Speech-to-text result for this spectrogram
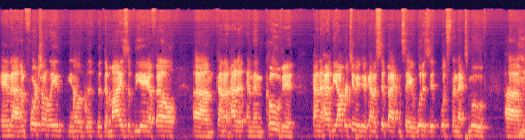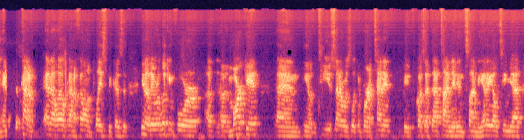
And uh, unfortunately, you know, the, the demise of the AFL um, kind of had it, and then COVID kind of had the opportunity to kind of sit back and say, what is it? What's the next move? Um, mm-hmm. and it kind of NLL kind of fell in place because you know they were looking for a, a, market, and you know the TU Center was looking for a tenant because at that time they didn't sign the NAL team yet.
